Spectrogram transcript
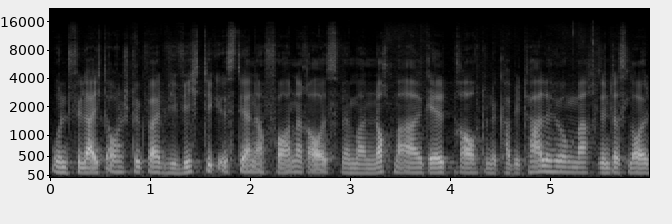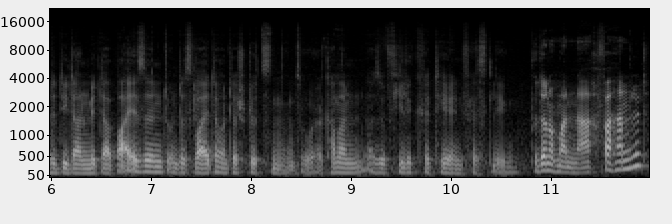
Und vielleicht auch ein Stück weit, wie wichtig ist der nach vorne raus, wenn man nochmal Geld braucht und eine Kapitalerhöhung macht, sind das Leute, die dann mit dabei sind und das weiter unterstützen und so. Da kann man also viele Kriterien festlegen. Wird da nochmal nachverhandelt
